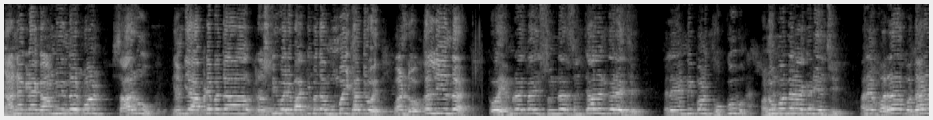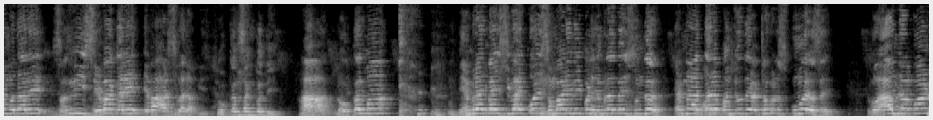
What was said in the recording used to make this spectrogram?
નાનકડા ગામની અંદર પણ સારું. કેમ કે આપણે બધા ટ્રસ્ટી વડે બાકી બધા મુંબઈ ખાતે હોય પણ લોકલની અંદર તો હેમરાજભાઈ સુંદર સંચાલન કરે છે. એટલે એમની પણ ખૂબ ખૂબ અનુમોદના કરીએ છીએ. અને વર- વધારે વધારે સંઘની સેવા કરે એવા આશીર્વાદ આપીએ છીએ. લોકલ સંગપતિ હા લોકલમાં હેમરાજભાઈ સિવાય કોઈ સંભાળી નહીં પણ હેમરાજભાઈ સુંદર એમના અત્યારે પંચોતેર અઠ્ઠો વર્ષ ઉંમર હશે. તો આ અંદર પણ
